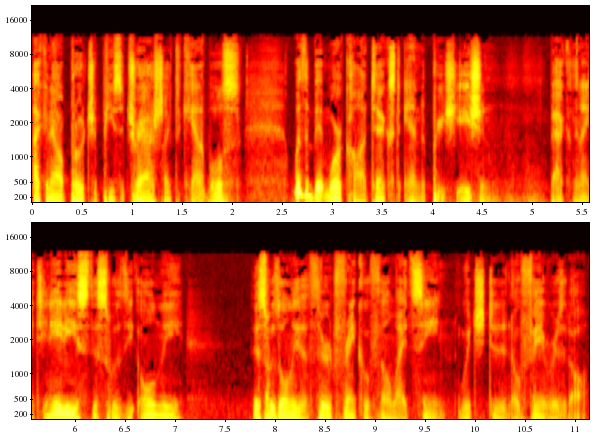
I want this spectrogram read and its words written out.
I can now approach a piece of trash like The Cannibals with a bit more context and appreciation. Back in the 1980s, this was the only this was only the third Franco film I'd seen, which did it no favors at all.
